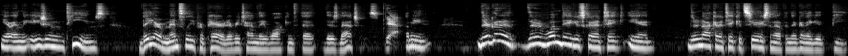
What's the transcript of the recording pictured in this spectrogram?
you know, and the Asian teams, they are mentally prepared every time they walk into that those matches. yeah, I mean, they're gonna they're one day just gonna take you know, they're not gonna take it serious enough, and they're gonna get beat.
